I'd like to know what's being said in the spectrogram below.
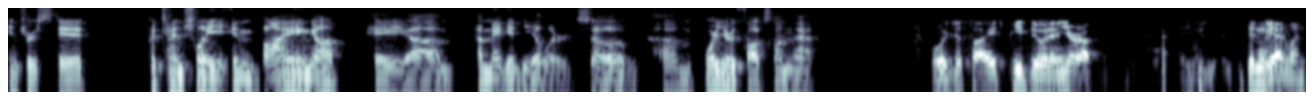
interested potentially in buying up a um, a mega dealer so um, what are your thoughts on that well we just saw HP do it in Europe didn't we Edwin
